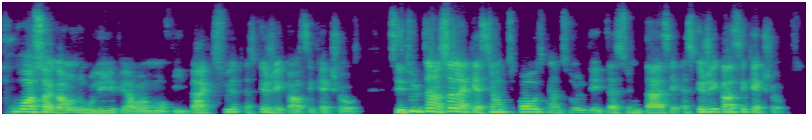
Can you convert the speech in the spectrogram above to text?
trois secondes rouler puis avoir mon feedback tout de suite. Est-ce que j'ai cassé quelque chose? C'est tout le temps ça la question que tu poses quand tu roules tes tests unitaires, c'est est-ce que j'ai cassé quelque chose?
